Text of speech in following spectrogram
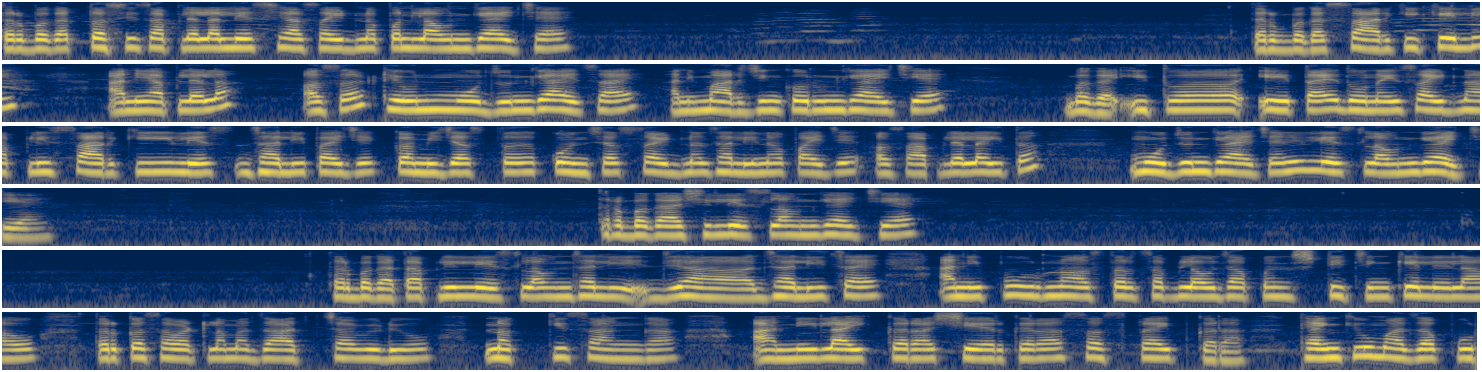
तर बघा तशीच आपल्याला लेस ह्या साईडनं पण लावून घ्यायची आहे. तर बघा सारखी केली आणि आपल्याला असं ठेवून मोजून घ्यायचं आहे आणि मार्जिंग करून घ्यायची आहे. बघा इथं येत आहे दोनही साईडनं आपली सारखी लेस झाली पाहिजे कमी जास्त कोणत्याच साईडनं झाली न पाहिजे असं आपल्याला इथं मोजून घ्यायची आणि लेस लावून घ्यायची आहे. तर बघा अशी लेस लावून घ्यायची आहे. तर बघा आता आपली लेस लावून झाली झा झालीच आहे. आणि पूर्ण अस्तरचा ब्लाऊज आपण स्टिचिंग केलेला आहो तर कसा वाटला माझा आजचा व्हिडिओ? नक्की सांगा. आणि लाईक करा शेअर करा सबस्क्राईब करा. थँक्यू माझा पूर्ण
